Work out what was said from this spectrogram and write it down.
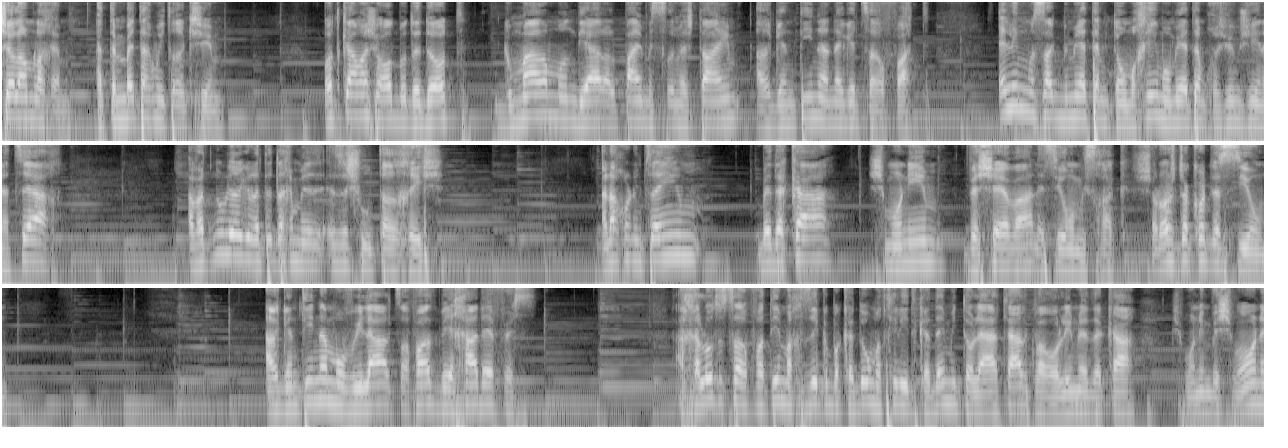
שלום לכם, אתם בטח מתרגשים. עוד כמה שעות בודדות, גמר מונדיאל 2022, ארגנטינה נגד צרפת. אין לי מושג במי אתם תומכים או מי אתם חושבים שינצח, אבל תנו לי רגע לתת לכם איזשהו תרחיש. אנחנו נמצאים בדקה 87 לסיום המשחק, שלוש דקות לסיום. ארגנטינה מובילה על צרפת ב-1-0. החלוץ הצרפתי מחזיק בכדור, מתחיל להתקדם איתו לאט לאט, כבר עולים לדקה 88,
